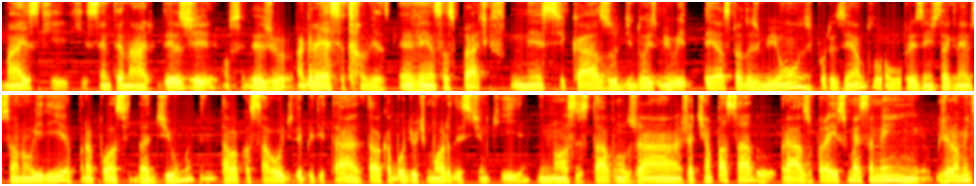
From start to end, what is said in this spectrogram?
mais que, que centenário, desde, não sei, desde desde a Grécia, talvez, é, vem essas práticas. Nesse caso, de 2010 para 2011, por exemplo, o presidente da Guiné-Bissau não iria para a posse da Dilma, estava com a saúde debilitada, tava, acabou de última hora decidindo que ia, e nós estávamos já, já tinha passado o prazo para isso, mas também, geralmente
